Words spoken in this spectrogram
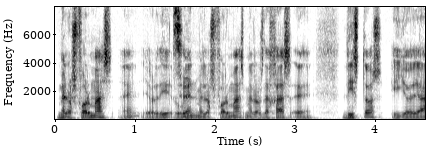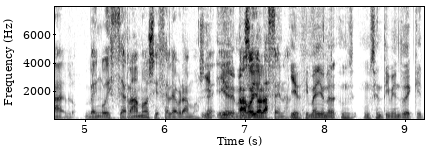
me los formas, ¿eh, Jordi, Rubén, Sí. me los formas, me los dejas eh, listos y yo ya vengo y cerramos y celebramos. Y- ¿eh? y Y, además- pago yo la cena. Y encima hay una- un, un sentimiento de que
